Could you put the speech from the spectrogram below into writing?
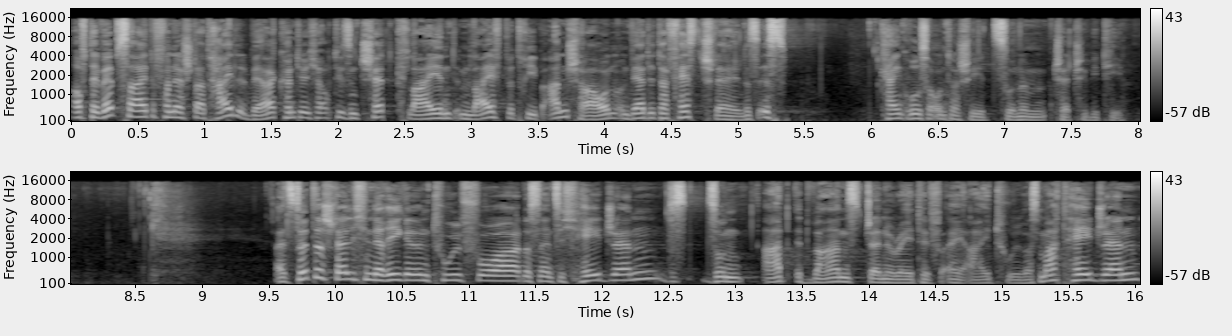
Auf der Webseite von der Stadt Heidelberg könnt ihr euch auch diesen Chat-Client im Live-Betrieb anschauen und werdet da feststellen, das ist kein großer Unterschied zu einem ChatGPT. Als drittes stelle ich in der Regel ein Tool vor, das nennt sich HeyGen. Das ist so eine Art Advanced Generative AI Tool. Was macht HeyGen?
